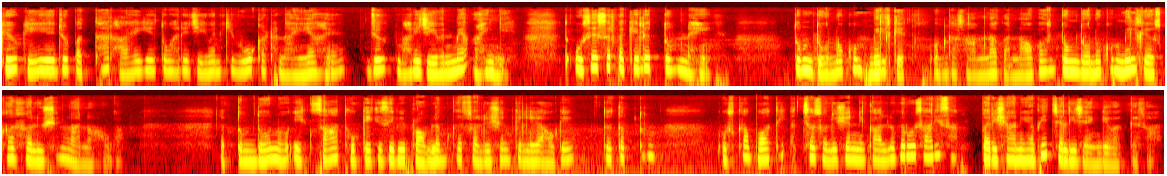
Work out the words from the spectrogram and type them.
क्योंकि ये जो पत्थर है, ये तुम्हारे जीवन की वो कठिनाइयाँ हैं, जो तुम्हारे जीवन में आएँगी। तो उसे सिर्फ़ अकेले तुम नहीं, तुम दोनों को मिल के उनका सामना करना होगा तुम दोनों को मिल के उसका सोल्यूशन लाना होगा। जब तुम दोनों एक साथ होके किसी भी प्रॉब्लम के सोल्यूशन के लिए आओगे तो तब तुम उसका बहुत ही अच्छा सोल्यूशन निकाल लोगे, और वो सारी परेशानियाँ भी चली जाएँगी वक्त के साथ।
